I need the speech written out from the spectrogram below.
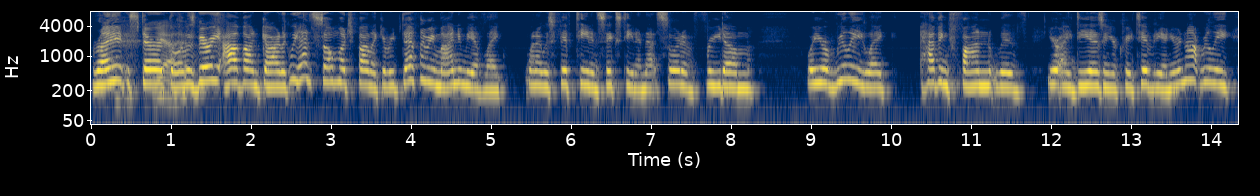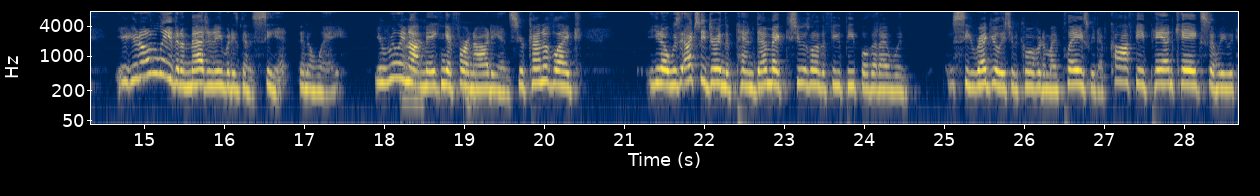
Right? Hysterical. Yeah. It was very avant-garde. Like we had so much fun. Like it definitely reminded me of like when I was 15 and 16 and that sort of freedom where you're really like having fun with your ideas and your creativity and you're not really you, you don't really even imagine anybody's going to see it in a way. You're really not making it for an audience. You're kind of like, you know, it was actually during the pandemic. She was one of the few people that I would see regularly. She would come over to my place. We'd have coffee, pancakes, and we would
